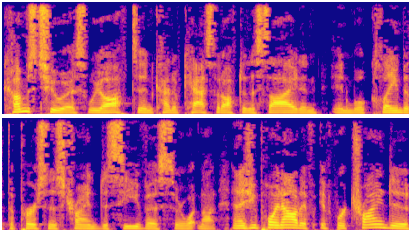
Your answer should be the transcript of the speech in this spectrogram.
comes to us, we often kind of cast it off to the side and, and will claim that the person is trying to deceive us or whatnot. And as you point out, if, if we're trying to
